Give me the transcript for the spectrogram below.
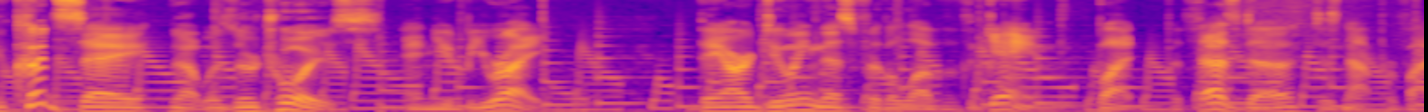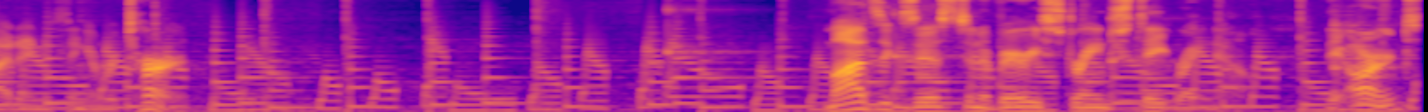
You could say that was their choice, and you'd be right. They are doing this for the love of the game, but Bethesda does not provide anything in return. Mods exist in a very strange state right now. They aren't,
